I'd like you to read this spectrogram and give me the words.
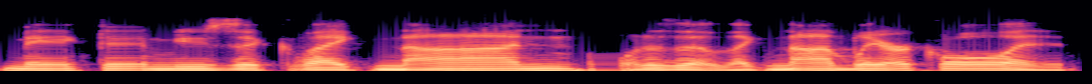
make the music like non what is it like non lyrical and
